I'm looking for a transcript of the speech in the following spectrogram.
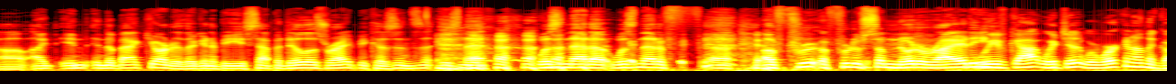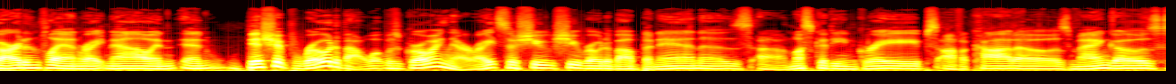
Uh, I, in in the backyard, are there going to be sapodillas, right? Because isn't, isn't that wasn't that a wasn't that a, f- uh, a fruit a fruit of some notoriety? We've got we're just, we're working on the garden plan right now, and and Bishop wrote about what was growing there, right? So she she wrote about bananas, uh, muscadine grapes, avocados, mangoes,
